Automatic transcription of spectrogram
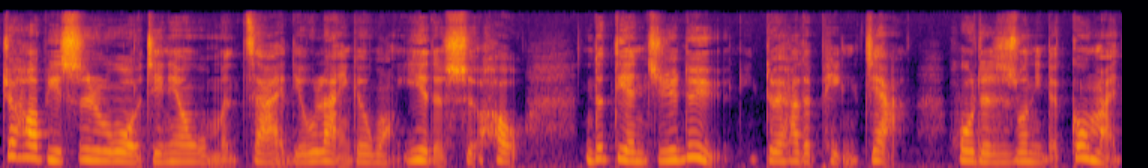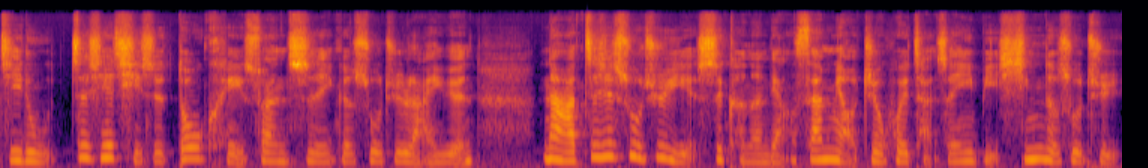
就好比是，如果今天我们在浏览一个网页的时候，你的点击率、你对它的评价，或者是说你的购买记录，这些其实都可以算是一个数据来源。那这些数据也是可能两三秒就会产生一笔新的数据，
